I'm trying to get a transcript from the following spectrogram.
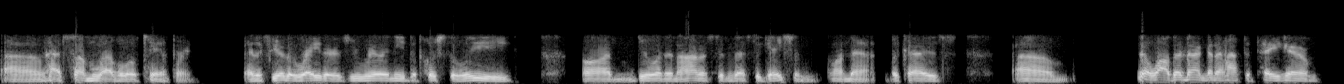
uh, had some level of tampering. And if you're the Raiders, you really need to push the league on doing an honest investigation on that because, um, you know, while they're not going to have to pay him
